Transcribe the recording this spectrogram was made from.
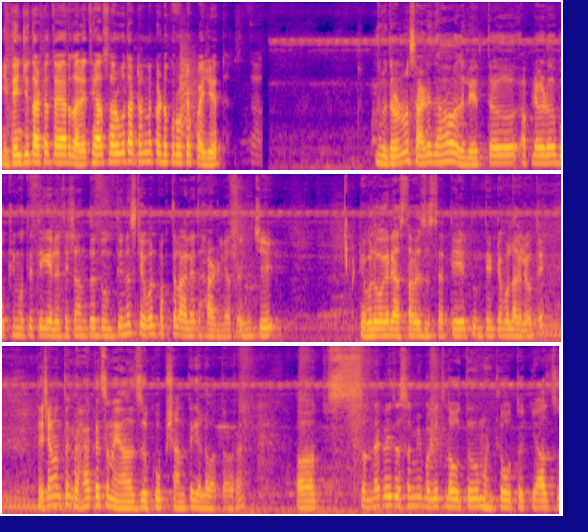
ही त्यांची ताटं तयार झालेत. ह्या सर्व ताटांना कडक रोटे पाहिजेत. मित्रांनो साडे दहा वाजले तर आपल्याकडं बुकिंग होते ते गेले. त्याच्यानंतर दोन तीनच टेबल फक्त लागले आहेत हार्डली आता हे जे टेबल वगैरे असतावेच असतात ते दोन तीन टेबल लागले होते. त्याच्यानंतर ग्राहकच नाही. आज खूप शांत गेलं वातावरण. संध्याकाळी जसं मी बघितलं होतं म्हटलं होतं की आज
